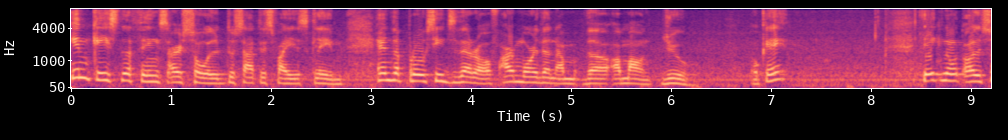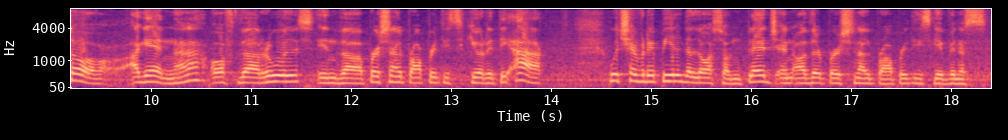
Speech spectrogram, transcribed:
in case the things are sold to satisfy his claim and the proceeds thereof are more than um, the amount due. Okay? Take note also, again, huh, of the rules in the Personal Property Security Act which have repealed the laws on pledge and other personal properties given as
